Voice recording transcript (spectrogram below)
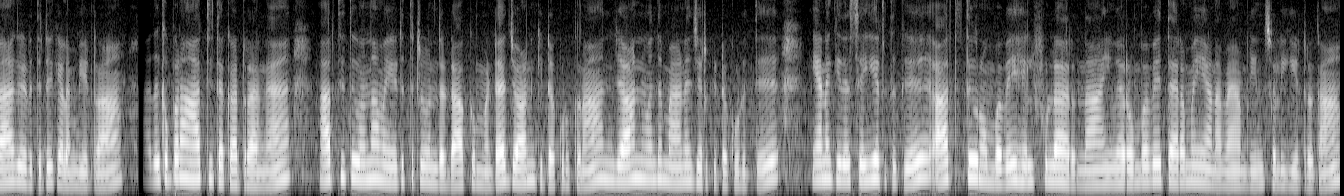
பேக் எடுத்துகிட்டு கிளம்பிடுறான். அதுக்கப்புறம் ஆர்த்தித்தை காட்டுறாங்க. ஆர்த்தித்து வந்து அவன் எடுத்துகிட்டு வந்த டாக்குமெண்ட்டை ஜான் கிட்ட கொடுக்குறான். ஜான் வந்து மேனேஜர்கிட்ட கொடுத்து எனக்கு இதை செய்யறதுக்கு ஆர்த்தித்து ரொம்பவே ஹெல்ப்ஃபுல்லாக இருந்தான். இவன் ரொம்பவே திறமையானவன் அப்படின்னு சொல்லிக்கிட்டு இருக்கான்.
